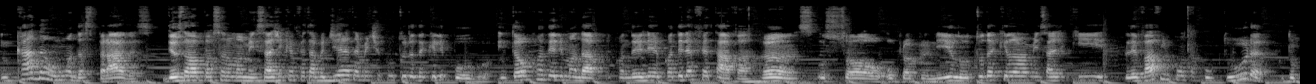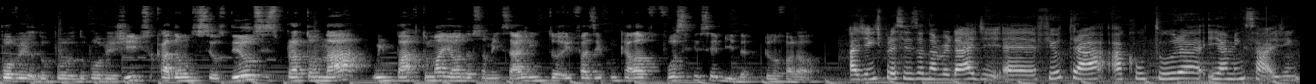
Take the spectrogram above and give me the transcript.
Em cada uma das pragas, Deus estava passando uma mensagem que afetava diretamente a cultura daquele povo. Então, quando ele mandava, quando ele, quando ele afetava rãs, o sol, o próprio Nilo, tudo aquilo era uma mensagem que levava em conta a cultura do povo do, do povo egípcio, cada um dos seus deuses, para tornar o impacto maior da sua mensagem e fazer com que ela fosse recebida pelo faraó. A gente precisa, na verdade, é, filtrar a cultura e a mensagem.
